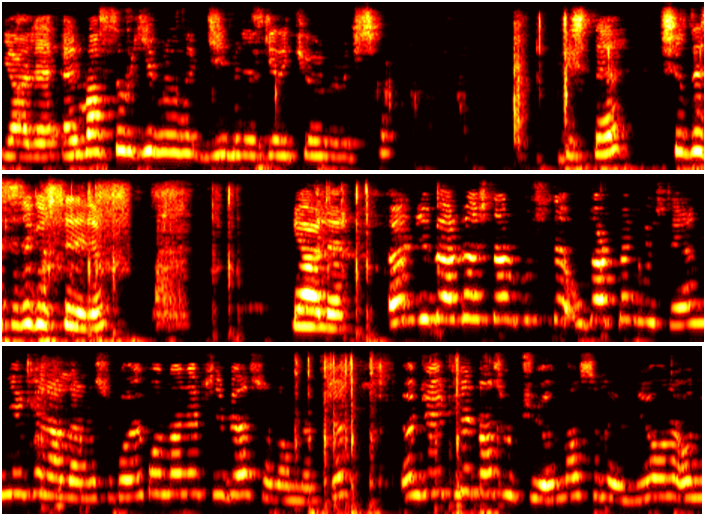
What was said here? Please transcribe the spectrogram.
Yani elmasları giymeniz, giymeniz gerekiyor ölmemek için. İşte şimdi size gösterelim. Yani Önce bir arkadaşlar bu size uzaktan gösterelim. Niye kenarlarına su koyduk? Onların hepsini biraz sonra anlatacağız. Öncelikle nasıl uçuyor, nasıl ölüyor onu, onu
